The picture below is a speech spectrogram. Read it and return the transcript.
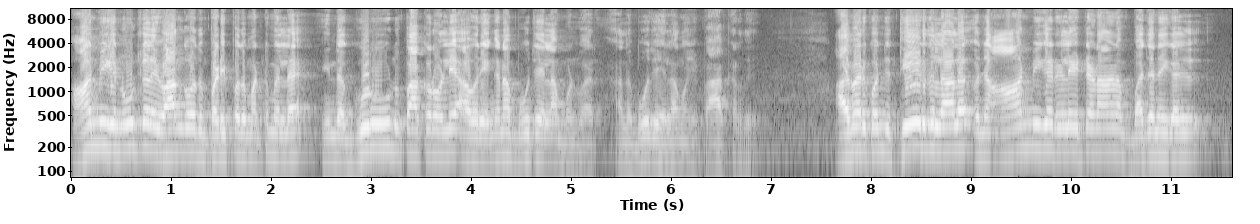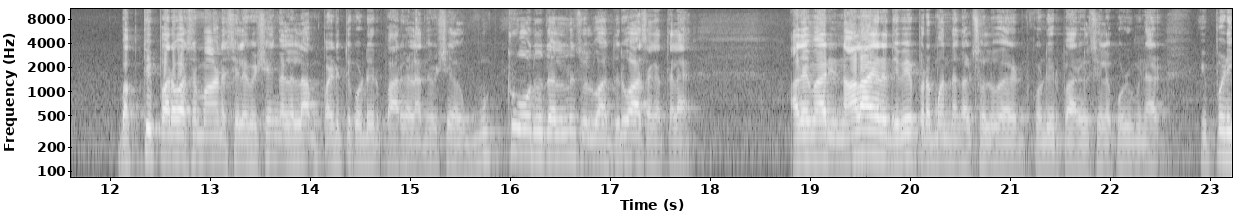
ஆன்மீக நூல்களை வாங்குவதும் படிப்பது மட்டுமல்ல இந்த குருன்னு பார்க்குறோம் இல்லையா அவர் எங்கன்னா பூஜையெல்லாம் பண்ணுவார். அந்த பூஜையெல்லாம் கொஞ்சம் பார்க்குறது. அது மாதிரி கொஞ்சம் தேர்தலால் கொஞ்சம் ஆன்மீக ரிலேட்டடான பஜனைகள் பக்தி பரவசமான சில விஷயங்கள் எல்லாம் படித்து கொண்டு இருப்பார்கள் அந்த விஷயங்கள் முற்றோதுதல்னு சொல்லுவார் திருவாசகத்தில். அதே மாதிரி நாலாயிரம் திவ்ய பிரபந்தங்கள் சொல்லுவ கொண்டிருப்பார்கள் சில குழுவினர். இப்படி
